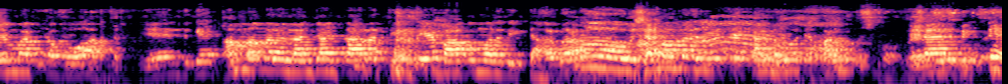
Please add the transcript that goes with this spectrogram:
చెంబక్క పోవాలి ఎందుకే? అమ్మమ్మల లంచ్ అంటారా? తింటే బాపమ్మల హుషారు. అమ్మమ్మల తింటే కళ్ళు పోతే పళ్ళు. హుషారు బిడ్డే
